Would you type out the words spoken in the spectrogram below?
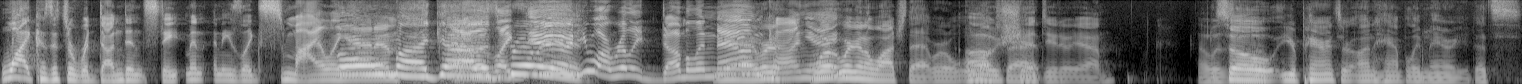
why? Because it's a redundant statement, and he's like smiling at him. Oh my god! and I was like, brilliant. dude, you are really doubling down, we're, Kanye. We're, we're gonna watch that. We're, we'll oh watch shit, that. dude, yeah. That was so your parents are unhappily married. That's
